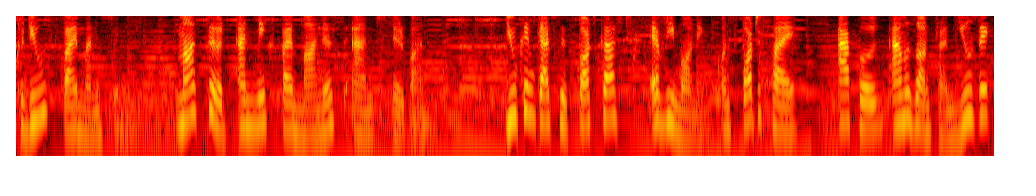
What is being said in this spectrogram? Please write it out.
Produced by Manaswini mastered and mixed by Manas and Nirvan. You can catch this podcast every morning on Spotify, Apple, Amazon Prime Music,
